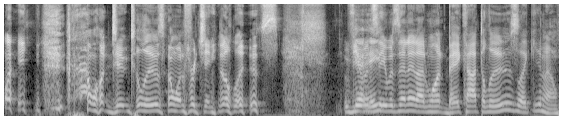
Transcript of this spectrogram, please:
Like, I want Duke to lose. I want Virginia to lose. If Yeah, UNC eight- was in it, I'd want Baycott to lose. Like you know,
